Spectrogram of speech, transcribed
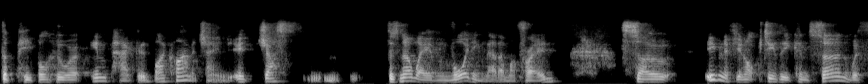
the people who are impacted by climate change. It just, there's no way of avoiding that, I'm afraid. So, even if you're not particularly concerned with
